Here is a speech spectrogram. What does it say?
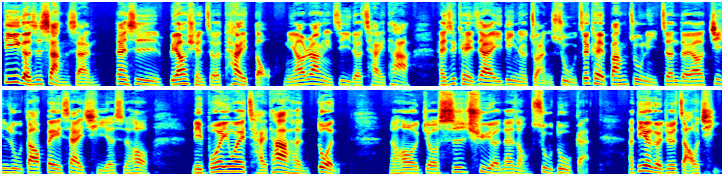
第一个是上山，但是不要选择太陡，你要让你自己的踩踏还是可以在一定的转速，这可以帮助你真的要进入到备赛期的时候，你不会因为踩踏很钝，然后就失去了那种速度感。那第二个就是早起。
